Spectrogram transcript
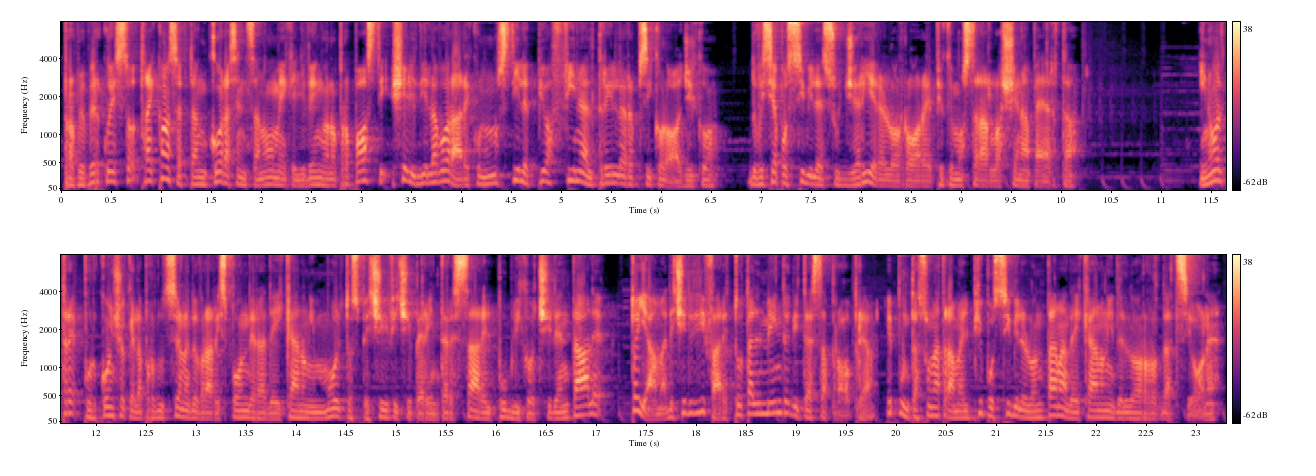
Proprio per questo, tra i concept ancora senza nome che gli vengono proposti, sceglie di lavorare con uno stile più affine al thriller psicologico, dove sia possibile suggerire l'orrore più che mostrarlo a scena aperta. Inoltre, pur conscio che la produzione dovrà rispondere a dei canoni molto specifici per interessare il pubblico occidentale, Toyama decide di fare totalmente di testa propria e punta su una trama il più possibile lontana dai canoni dell'horror d'azione.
